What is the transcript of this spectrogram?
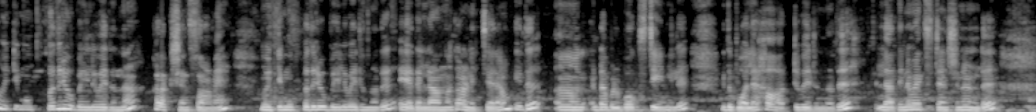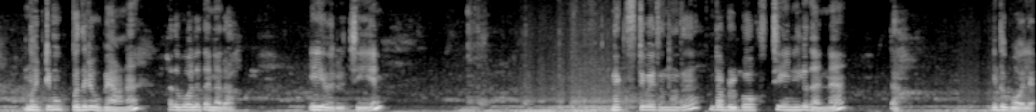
നൂറ്റി മുപ്പത് രൂപയിൽ വരുന്ന കളക്ഷൻസ് ആണ്. നൂറ്റി മുപ്പത് രൂപയിൽ വരുന്നത് ഏതെല്ലാം എന്ന് കാണിച്ചു തരാം. ഇത് ഡബിൾ ബോക്സ് ചെയിനിൽ ഇതുപോലെ ഹാർട്ട് വരുന്നത്. എല്ലാത്തിനും എക്സ്റ്റൻഷൻ ഉണ്ട്. നൂറ്റി മുപ്പത് രൂപയാണ്. അതുപോലെ തന്നെ അതാ ഈ ഒരു ചെയിൻ നെക്സ്റ്റ് വരുന്നത് ഡബിൾ ബോക്സ് ചെയിനിൽ തന്നെ ഇതുപോലെ.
